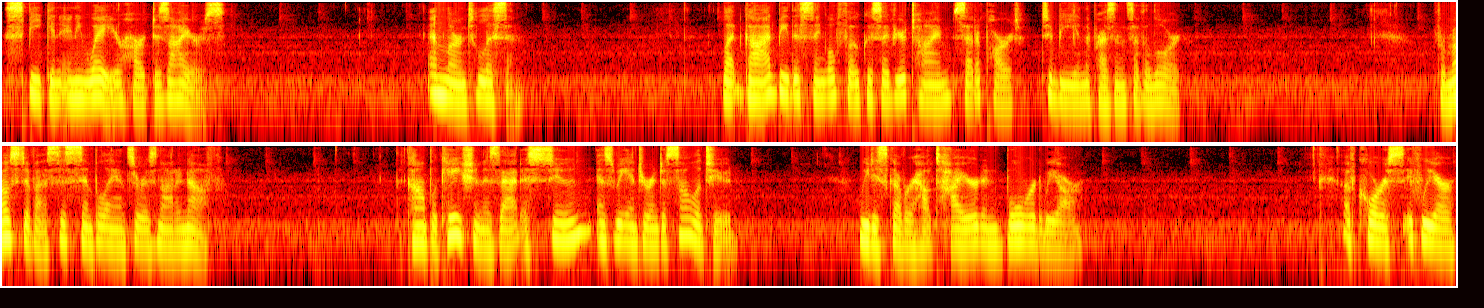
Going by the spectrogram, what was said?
Speak in any way your heart desires. And learn to listen. Let God be the single focus of your time set apart to be in the presence of the Lord. For most of us, this simple answer is not enough. The complication is that as soon as we enter into solitude, we discover how tired and bored we are of course, if we are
